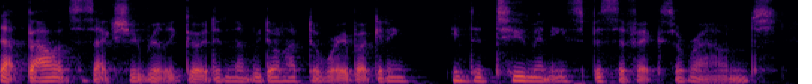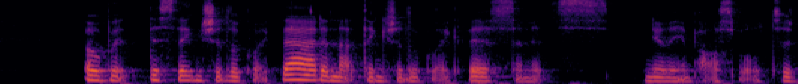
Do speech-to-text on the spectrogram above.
that balance is actually really good. And then we don't have to worry about getting into too many specifics around, oh, but this thing should look like that and that thing should look like this. And it's nearly impossible to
